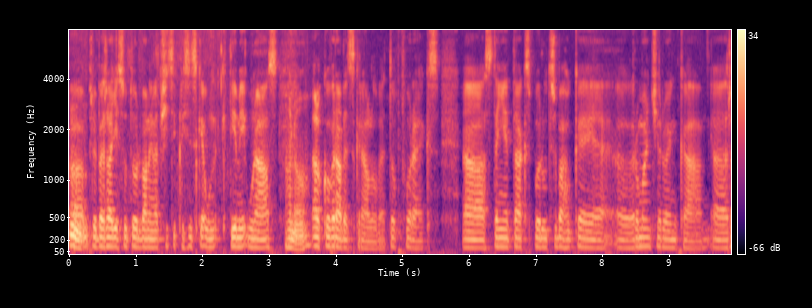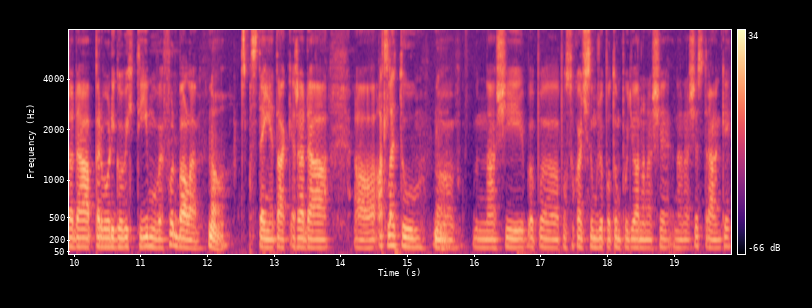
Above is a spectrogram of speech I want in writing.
Hmm. A při řadě jsou to dva nejlepší cyklistické týmy u nás. Ano. Elko Hradec Králové, Top Forex. A stejně tak sporu třeba hokeje, Roman Červenka, řada prvoligových týmů ve fotbale. No. Stejně tak řada uh, atletů, no. uh, naši posluchači se může potom podívat na naše, na naše stránky,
